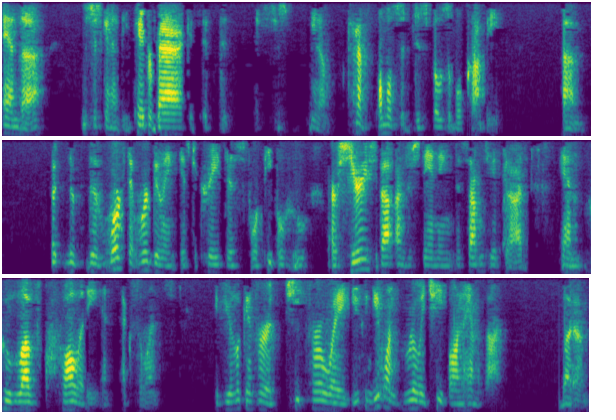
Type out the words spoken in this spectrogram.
And uh, it's just going to be paperback. It, it, it, it's just, you know, kind of almost a disposable copy. Um, but the, the work that we're doing is to create this for people who are serious about understanding the sovereignty of God and who love quality and excellence. If you're looking for a cheap throwaway, you can get one really cheap on Amazon. But um,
